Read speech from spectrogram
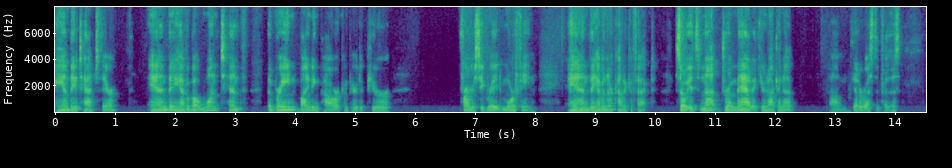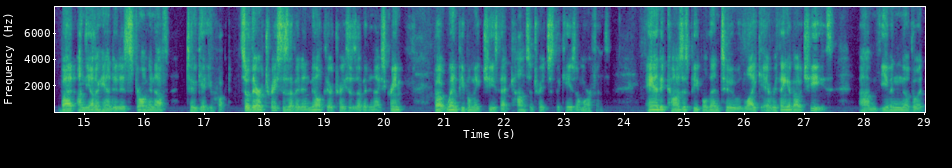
and they attach there and they have about one tenth the brain binding power compared to pure pharmacy grade morphine, and they have a narcotic effect. So it's not dramatic. You're not going to um, get arrested for this, but on the other hand, it is strong enough to get you hooked. So there are traces of it in milk. There are traces of it in ice cream, but when people make cheese, that concentrates the casomorphins, and it causes people then to like everything about cheese, um, even though it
